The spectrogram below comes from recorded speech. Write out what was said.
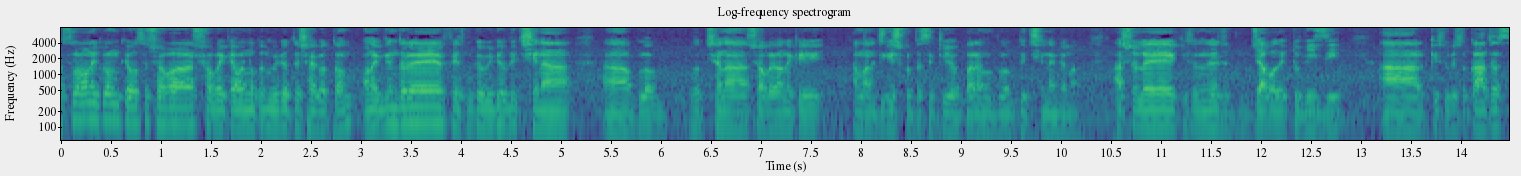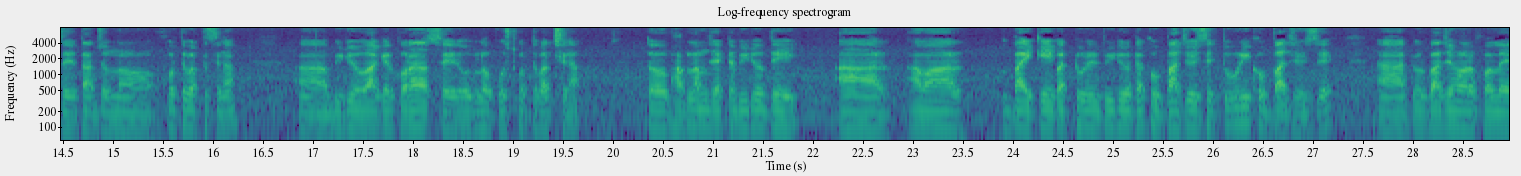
আসসালামু আলাইকুম, কি অবস্থা সবার? সবাইকে আবার নতুন ভিডিওতে স্বাগতম। অনেকদিন ধরে ফেসবুকে ভিডিও দিচ্ছি না ব্লগ হচ্ছে না। সবাই অনেকেই আমার জিজ্ঞেস করতেছে, কি ব্যাপার আমি ব্লগ দিচ্ছি না কেন? আসলে কিছুদিন যাবত একটু বিজি আর কিছু কিছু কাজ আছে, তার জন্য করতে পারতেছি না। ভিডিও আগের করা আছে ওগুলো পোস্ট করতে পারছি না। তো ভাবলাম যে একটা ভিডিও দেই, আর আমার বাইকে এবার ট্যুরের ভিডিওটা খুব বাজে হয়েছে ট্যুরই খুব বাজে হয়েছে। ট্যুর বাজে হওয়ার ফলে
